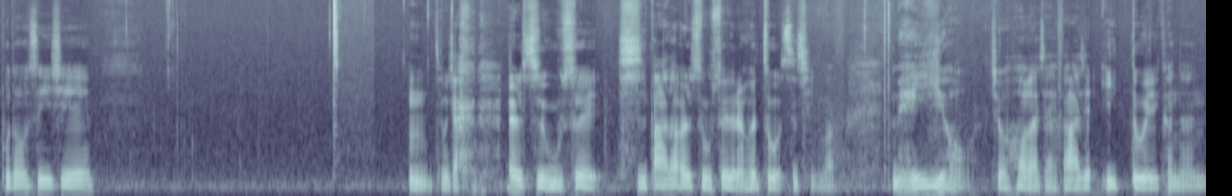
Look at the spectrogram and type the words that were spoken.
不都是一些。嗯，怎么讲？二十五岁，十八到二十五岁的人会做事情吗？没有，就后来才发现一堆可能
